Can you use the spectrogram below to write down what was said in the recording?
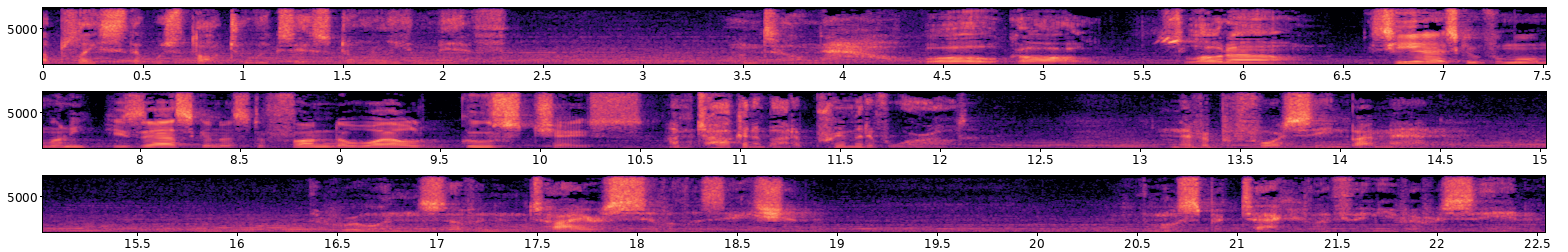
A place that was thought to exist only in myth. Until now. Whoa, Carl. Slow down. Is he asking for more money? He's asking us to fund a wild goose chase. I'm talking about a primitive world. Never before seen by man. The ruins of an entire civilization. The most spectacular thing you've ever seen.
